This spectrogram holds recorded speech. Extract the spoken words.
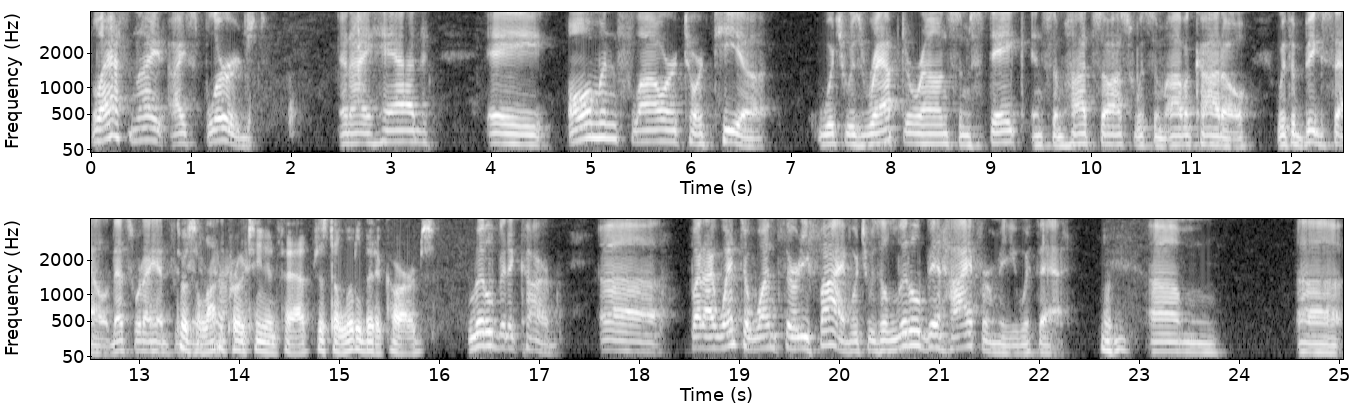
Last night I splurged, and I had a almond flour tortilla, which was wrapped around some steak and some hot sauce with some avocado with a big salad. That's what I had for. There's a lot of protein and fat, just a little bit of carbs. Little bit of carb. Uh, but I went to 135, which was a little bit high for me with that. Mm-hmm. Um, uh,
